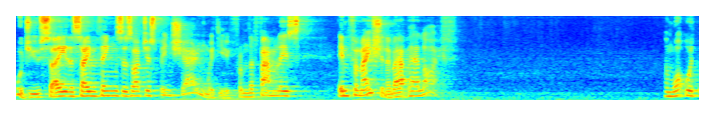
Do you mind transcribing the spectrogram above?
Would you say the same things as I've just been sharing with you from the family's information about their life? And what would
